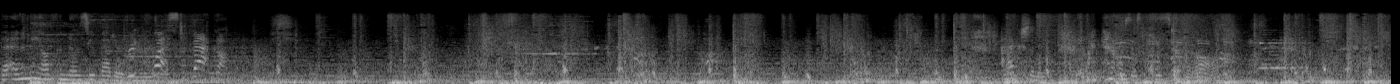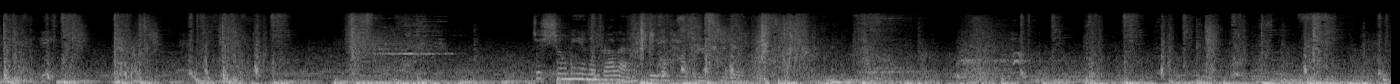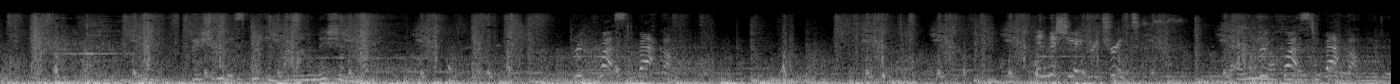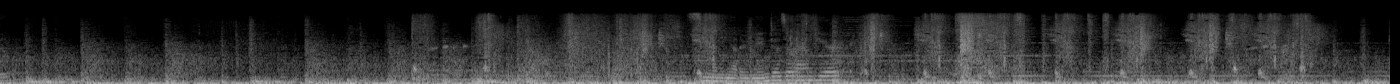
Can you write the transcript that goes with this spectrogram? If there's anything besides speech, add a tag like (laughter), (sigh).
The enemy often knows you better. Request backup! Show me an umbrella and see what happens to you. I shouldn't be speaking ninjas around here?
